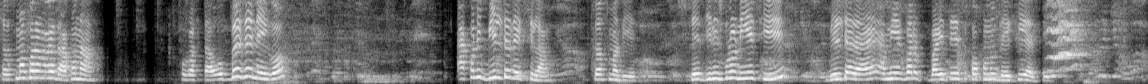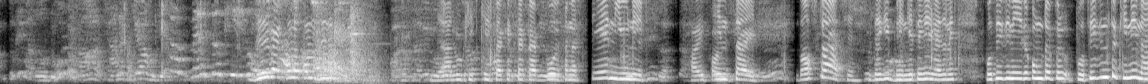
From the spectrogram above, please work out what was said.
চশমা পরে আমাকে দেখো না। খুব একটা অভ্যেসে নেই গো। এখনই বিলটা দেখছিলাম চশমা দিয়ে। যে জিনিসগুলো নিয়েছি বিলটা দেয় আমি একবার বাড়িতে এসে কখনো দেখি আর কি। দিদি ভাই খোলো খোলো দিদি ভাই আলু টিক্কির প্যাকেটটা কাটবো? এখানে টেন ইউনিট ইনসাইড দশটা আছে। দেখি ভেঙে টেঙে গেছে প্রতিদিন এইরকমটা প্রতিদিন তো কিনি না।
